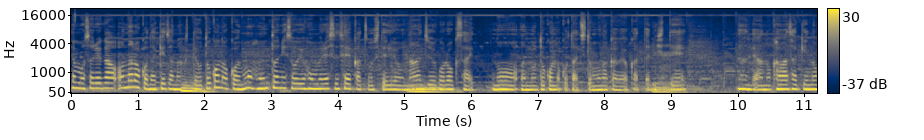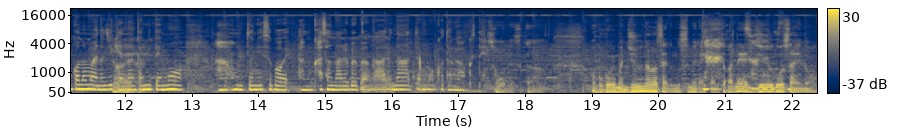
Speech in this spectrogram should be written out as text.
でもそれが女の子だけじゃなくて、男の子も本当にそういうホームレス生活をしてるような1 5 6歳のあの男の子たちとも仲が良かったりして。なんであの川崎のこの前の事件なんか見ても、はい、あ本当にすごいあの重なる部分があるなって思うことが多くて。そうですか、まあ、僕も今17歳の娘がいたりとかね 15歳の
